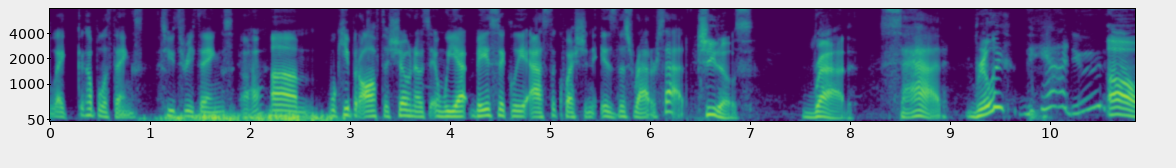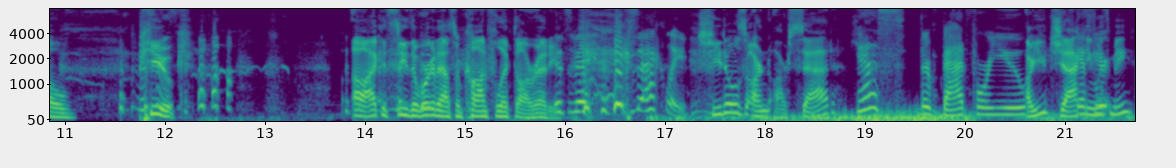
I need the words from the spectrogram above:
like a couple of things, two, three things. Uh-huh. Um, we'll keep it off the show notes, and we uh, basically ask the question: Is this rad or sad? Cheetos. Rad. Sad. Really? Yeah, dude. Oh, puke. Oh, I could see that we're going to have some conflict already. It's exactly. Cheetos are, are sad? Yes, they're bad for you. Are you jacking with me?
